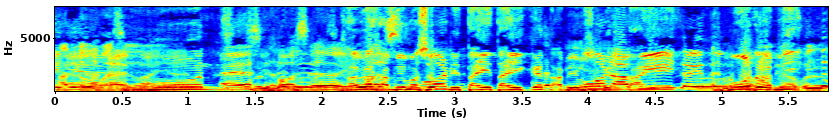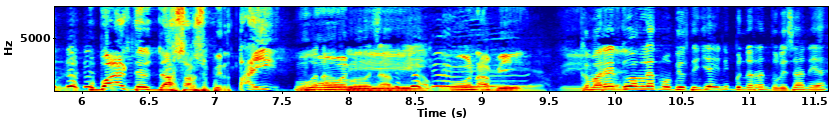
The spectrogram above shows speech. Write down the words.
satu masuk. Mun. Si bos euy. Kami abi masuk di tai tai kan, abi Mun, supir tai. Mun abi. Balik dari dasar supir tai. Mun. Mun abi. Kemarin gua ngeliat mobil tinja ini beneran tulisan ya.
